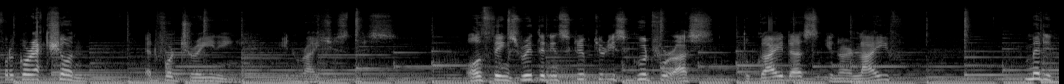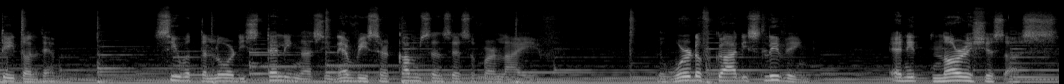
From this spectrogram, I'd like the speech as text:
for correction, and for training in righteousness. All things written in Scripture is good for us to guide us in our life. Meditate on them. See what the Lord is telling us in every circumstances of our life. The Word of God is living and it nourishes us,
